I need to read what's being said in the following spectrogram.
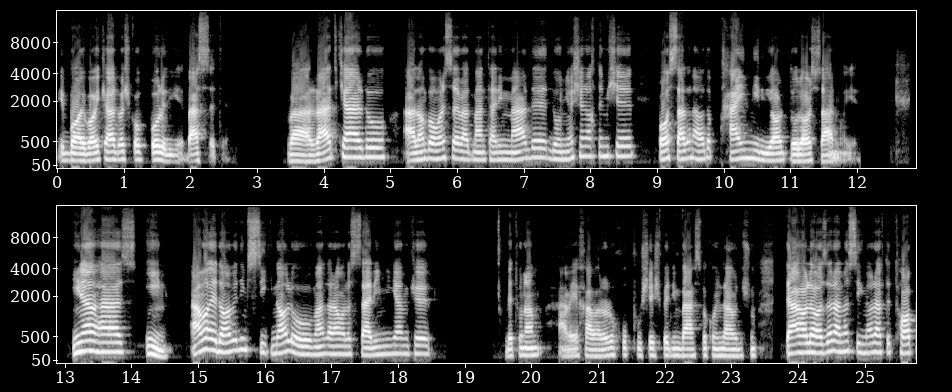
یه بای بای کرد باش گفت برو دیگه بسته و رد کرد و الان به عنوان ثروتمندترین مرد دنیا شناخته میشه با 195 میلیارد دلار سرمایه. اینم از این. اما ادامه بدیم سیگنال و من دارم حالا سریع میگم که بتونم همه خبرها رو خوب پوشش بدیم بحث بکنیم در موردشون. در حال حاضر الان سیگنال رفته top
